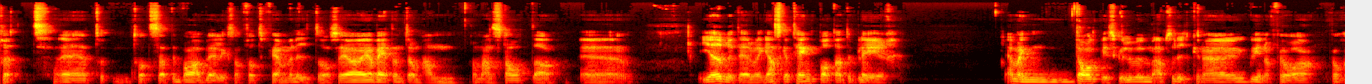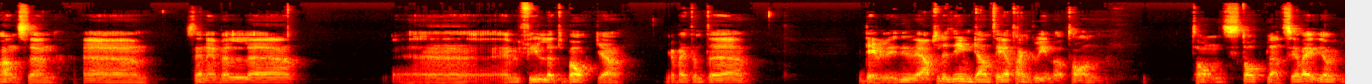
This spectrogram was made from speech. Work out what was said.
trött eh, trots att det bara blev liksom 45 minuter. Så jag, jag vet inte om han, om han startar. I övrigt är det väl ganska tänkbart att det blir Ja men Dahlqvist skulle väl absolut kunna gå in och få, få chansen. Sen är väl är väl Fille tillbaka. Jag vet inte. Det är, det är absolut ingen garanti att han går in och tar en, tar en startplats. Jag vet, jag,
